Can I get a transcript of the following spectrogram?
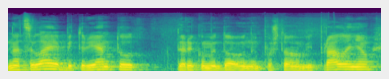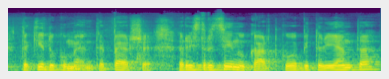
надсилає абітурієнту рекомендованим поштовим відправленням такі документи. Перше реєстраційну картку абітурієнта,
